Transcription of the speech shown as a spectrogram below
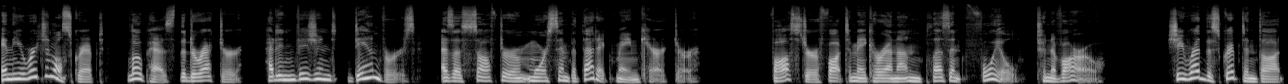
In the original script, Lopez, the director, had envisioned Danvers as a softer, more sympathetic main character. Foster fought to make her an unpleasant foil to Navarro. She read the script and thought,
